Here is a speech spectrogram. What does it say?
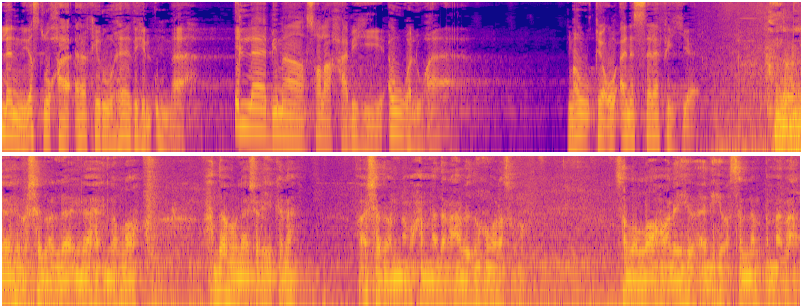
لن يصلح آخر هذه الأمة إلا بما صلح به أولها. موقع أنا السلفي. الحمد لله وأشهد أن لا إله إلا الله وحده لا شريك له وأشهد أن محمدا عبده ورسوله. صلى الله عليه وآله وسلم. أما بعد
